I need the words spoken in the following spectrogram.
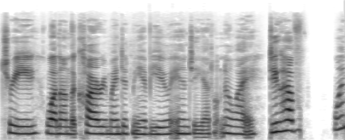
tree one on the car reminded me of you, Angie. I don't know why. Do you have one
